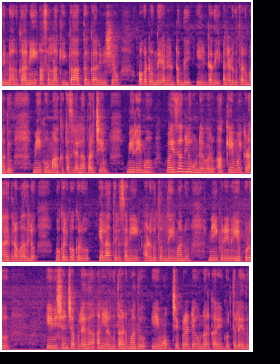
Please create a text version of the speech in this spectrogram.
తిన్నాను కానీ అసలు నాకు ఇంకా అర్థం కాని విషయం ఒకటి ఉంది అని అంటుంది. ఏంటది అని అడుగుతాడు మధు. మీకు మా అక్కకి అసలు ఎలా పరిచయం? మీరేమో వైజాగ్లో ఉండేవారు. అక్కేమో ఇక్కడ హైదరాబాద్లో. ఒకరికొకరు ఎలా తెలుసని అడుగుతుంది మను. నీకు నేను ఎప్పుడు ఈ విషయం చెప్పలేదా అని అడుగుతాడు మధు. ఏమో చెప్పినట్టే ఉన్నారు కానీ గుర్తులేదు.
